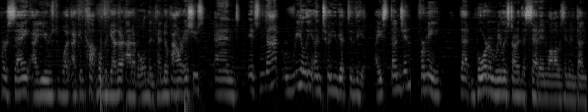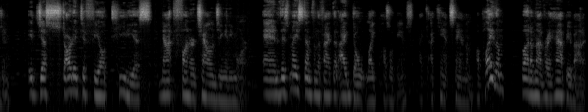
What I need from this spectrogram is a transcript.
per se. I used what I could cobble together out of old Nintendo Power issues. And it's not really until you get to the ice dungeon, for me, that boredom really started to set in while I was in a dungeon. It just started to feel tedious, not fun or challenging anymore. And this may stem from the fact that I don't like puzzle games. I, I can't stand them. I'll play them, but I'm not very happy about it.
